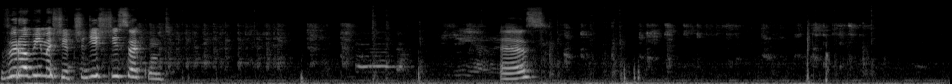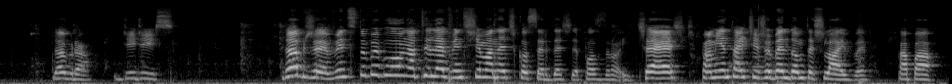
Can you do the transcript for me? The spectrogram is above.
Wyrobimy się 30 sekund. S. Dobra, GG's. Dobrze, więc to by było na tyle, więc siemaneczko serdeczne, pozdro i cześć. Pamiętajcie, że będą też live'y. Pa, pa.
